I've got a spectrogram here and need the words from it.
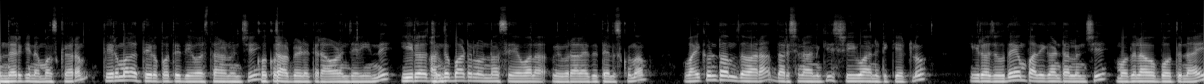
అందరికీ నమస్కారం. తిరుమల తిరుపతి దేవస్థానం నుంచి కొత్త అప్డేట్ అయితే రావడం జరిగింది. ఈ రోజు అందుబాటులో ఉన్న సేవల వివరాలు అయితే తెలుసుకుందాం. వైకుంఠం ద్వారా దర్శనానికి శ్రీవాణి టికెట్లు ఈ రోజు ఉదయం పది గంటల నుంచి మొదలవబోతున్నాయి.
